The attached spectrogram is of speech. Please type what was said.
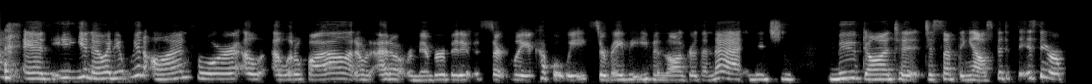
and you know, and it went on for a, a, little while. I don't, I don't remember, but it was certainly a couple weeks or maybe even longer than that. And then she moved on to to something else. But is there a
